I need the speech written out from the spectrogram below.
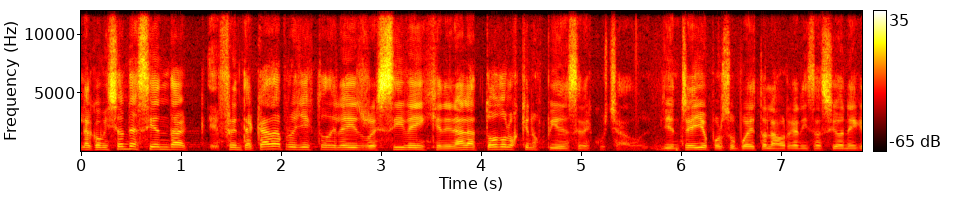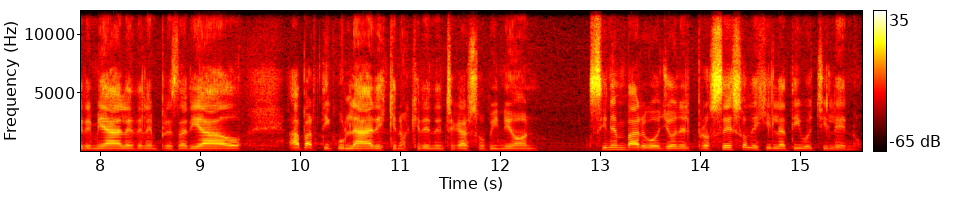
La Comisión de Hacienda, frente a cada proyecto de ley, recibe en general a todos los que nos piden ser escuchados. Y entre ellos, por supuesto, las organizaciones gremiales del empresariado, a particulares que nos quieren entregar su opinión. Sin embargo, yo en el proceso legislativo chileno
